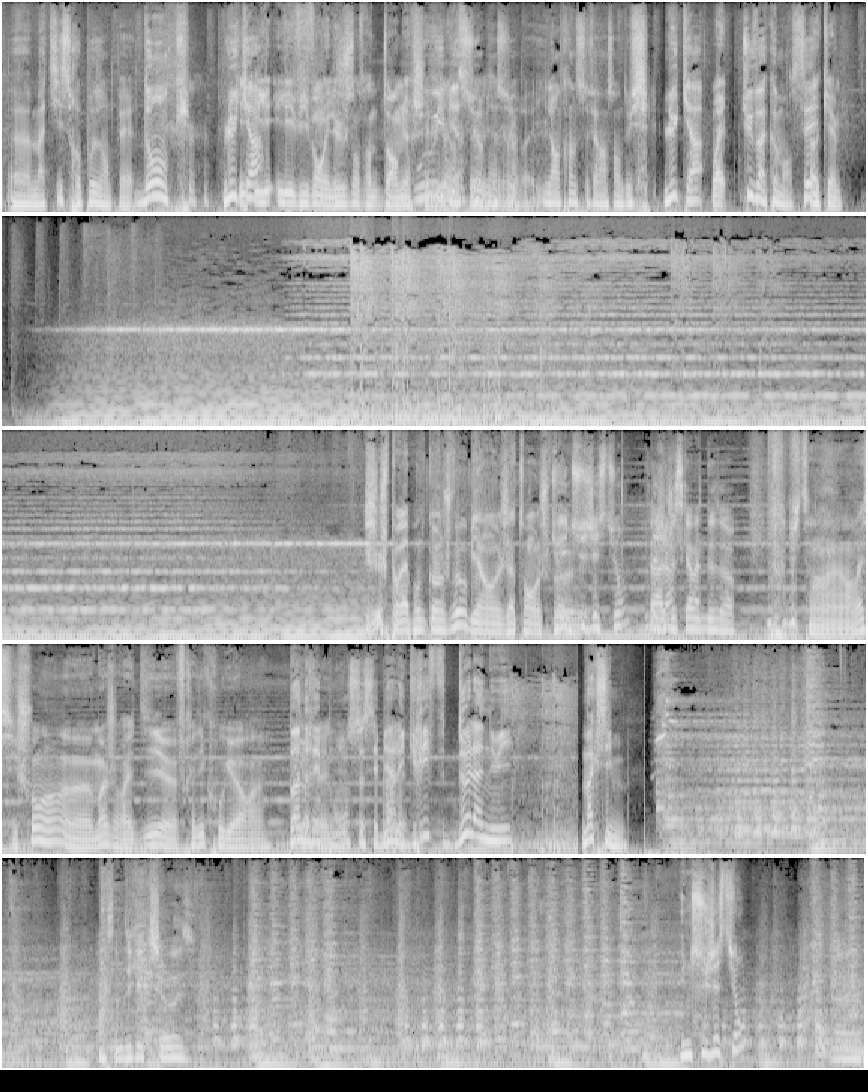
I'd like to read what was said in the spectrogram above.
euh, Mathis repose en paix. Donc, Lucas. Il, il est- il est vivant, il est juste en train de dormir chez Oui, lui. oui, bien hein, sûr, c'est- bien sûr. Il est en train de se faire un sandwich. Lucas, Ouais. tu vas commencer. Ok. Je, je peux répondre quand je veux ou bien j'attends je Tu as peux- une suggestion jusqu'à 22h. Putain, euh, en vrai c'est chaud. Hein. Euh, moi j'aurais dit euh, Freddy Krueger. Bonne réponse, c'est bien Allez. les griffes de la nuit. Maxime, Ah, ça me dit quelque chose. une suggestion? Euh...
